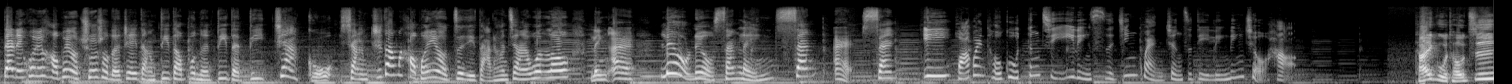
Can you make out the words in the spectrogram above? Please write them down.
带领会员好朋友出手的这一档低到不能低的低价股，想知道的好朋友自己打电话进来问喽，零二六六三零三二三一华冠投顾登记一零四经管证字第零零九号，台股投资。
